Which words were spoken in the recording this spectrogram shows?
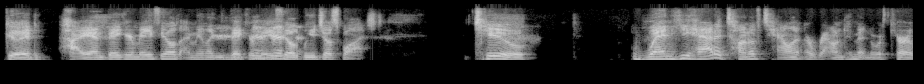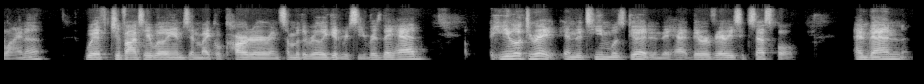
good high end Baker Mayfield. I mean, like the Baker Mayfield we just watched. Two, when he had a ton of talent around him at North Carolina with Javonte Williams and Michael Carter and some of the really good receivers they had, he looked great and the team was good and they had they were very successful. And then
